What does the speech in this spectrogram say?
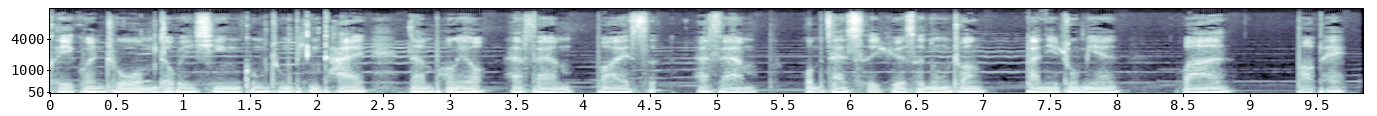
可以关注我们的微信公众平台“男朋友 FM Boys FM”。我们在此月色浓妆伴你入眠，晚安，宝贝。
